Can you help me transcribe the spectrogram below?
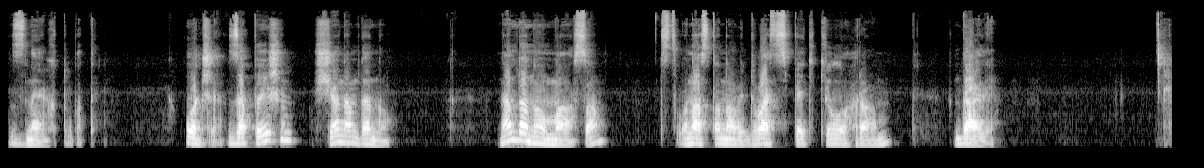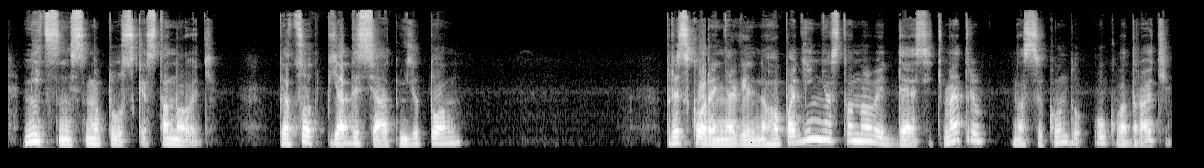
знехтувати. Отже, запишемо, що нам дано. Нам дано маса вона становить 25 кг. Далі. Міцність мотузки становить 550 ньютон. Прискорення вільного падіння становить 10 метрів на секунду у квадраті.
